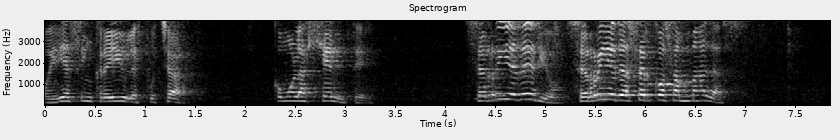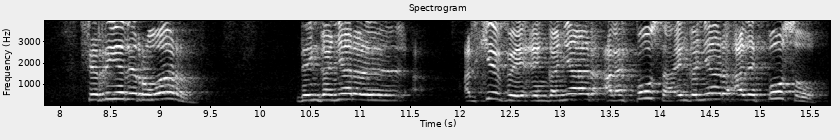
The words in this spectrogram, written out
Hoy día es increíble escuchar cómo la gente se ríe de ello, se ríe de hacer cosas malas, se ríe de robar, de engañar al, al jefe, engañar a la esposa, engañar al esposo.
